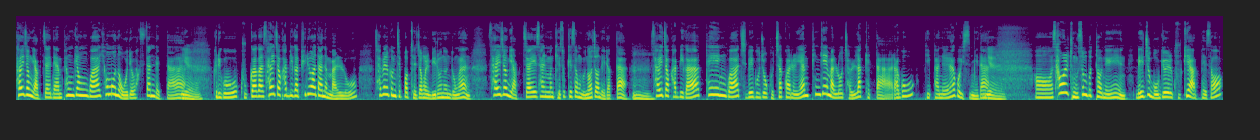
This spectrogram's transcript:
사회적 약자에 대한 편견과 혐오는 오히려 확산됐다. 예. 그리고 국가가 사회적 합의가 필요하다는 말로 차별금지법 제정을 미루는 동안 사회적 약자의 삶은 계속해서 무너져 내렸다. 음. 사회적 합의가 퇴행과 지배구조 고착화를 위한 핑계의 말로 전락했다라고 비판을 하고 있습니다. 예. 어, 4월 중순부터는 매주 목요일 국회 앞에서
